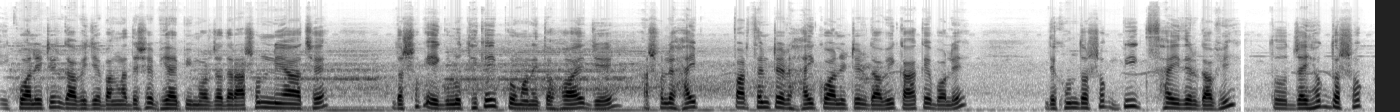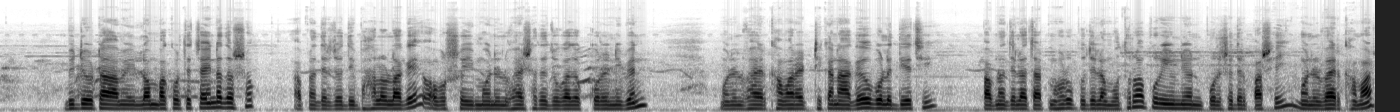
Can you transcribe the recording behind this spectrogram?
এই কোয়ালিটির গাভী যে বাংলাদেশে ভিআইপি মর্যাদার আসন নেওয়া আছে, দর্শক, এগুলো থেকেই প্রমাণিত হয় যে আসলে হাই পার্সেন্টের হাই কোয়ালিটির গাভী কাকে বলে। দেখুন দর্শক, বিগ সাইজের গাভী। তো যাই হোক দর্শক, ভিডিওটা আমি লম্বা করতে চাই না দর্শক। আপনাদের যদি ভালো লাগে, অবশ্যই মনিল ভাইয়ের সাথে যোগাযোগ করে নেবেন। মনিল ভাইয়ের খামারের ঠিকানা আগেও বলে দিয়েছি। পাবনা জেলা চাটমোহর উপজেলা মথুরাপুর ইউনিয়ন পরিষদের পাশেই মনির ভাইয়ের খামার।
